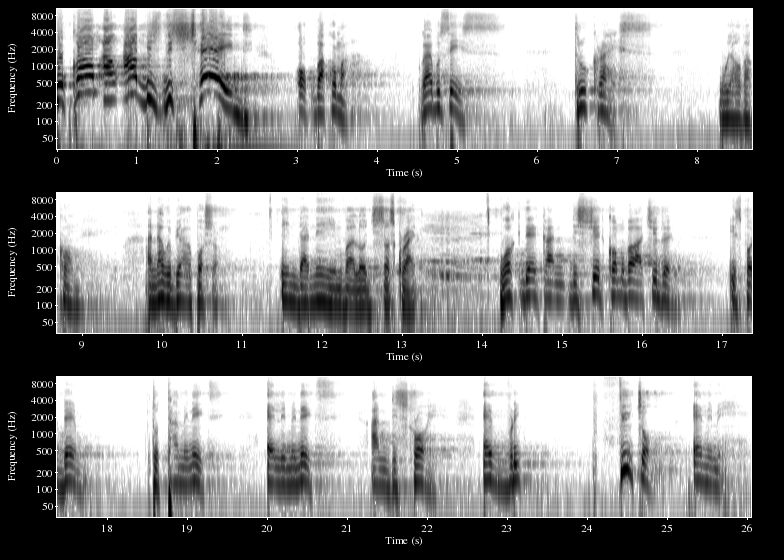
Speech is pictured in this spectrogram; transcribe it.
to come and have the shade of overcomer. The Bible says, through Christ, we are overcome. And that will be our portion in the name of our Lord Jesus Christ. What then can the shade come over our children is for them to terminate, eliminate, and destroy every future enemy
